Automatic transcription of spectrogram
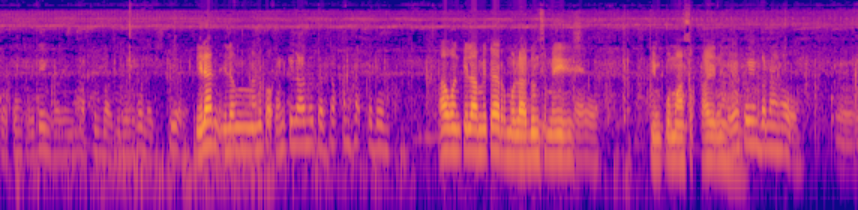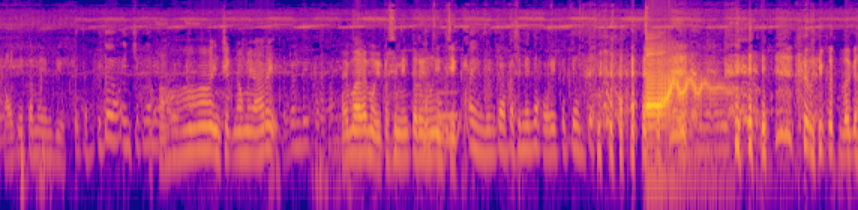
for concreting. Kung approval, siguro ko next year. Ilan? Ilang ano po? 1 kilometer, saktong-sakto doon. Ah, 1 kilometer mula dun sa may Oo. yung pumasok tayo na. Ayan po yung banangaw. Nakikita mo yung view. Ito, ito yung inchik na may Ah, inchik ng may-ari. Ay, malay mo, ipasimento rin yung inchik. Ay, hindi pa pasimento, kuripot yun. Ripot baga.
